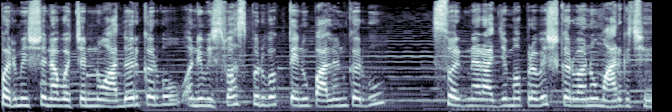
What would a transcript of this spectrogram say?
પરમેશ્વરના વચનનો આદર કરવો અને વિશ્વાસપૂર્વક તેનું પાલન કરવું સ્વર્ગના રાજ્યમાં પ્રવેશ કરવાનો માર્ગ છે.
